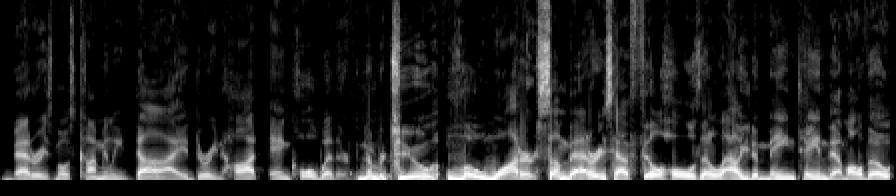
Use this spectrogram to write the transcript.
Batteries most commonly die during hot and cold weather. Number two, low water. Some batteries have fill holes that allow you to maintain them, although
